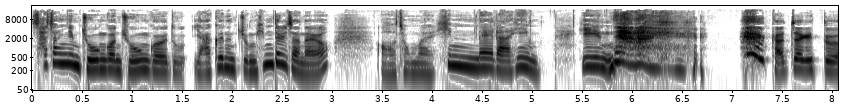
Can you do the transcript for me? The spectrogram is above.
사장님 좋은 건 좋은 거여도 야근은 좀 힘들잖아요. 어, 정말 힘내라 힘, 힘내라 힘. 갑자기 또,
